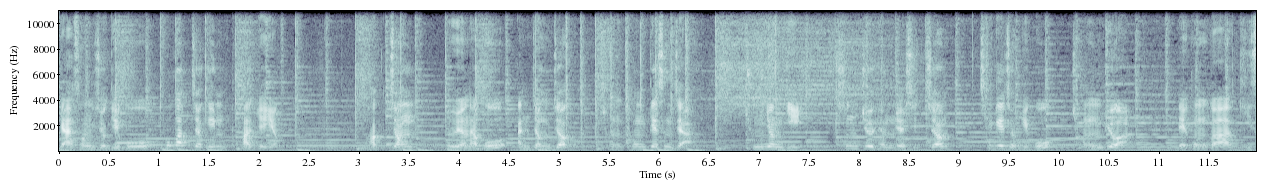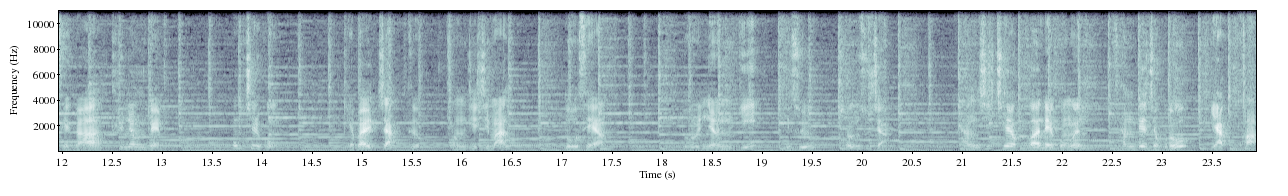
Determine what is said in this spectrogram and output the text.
야성적이고 포갑적인 파괴력 곽정 노연하고 안정적 정통 계승자 중년기 신조 협력 시점 체계적이고 정교함 내공과 기세가 균형됨 홍칠공 개발자급 경지지만 노세함 노년기 기술 전수자 당시 체력과 내공은 상대적으로 약화.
